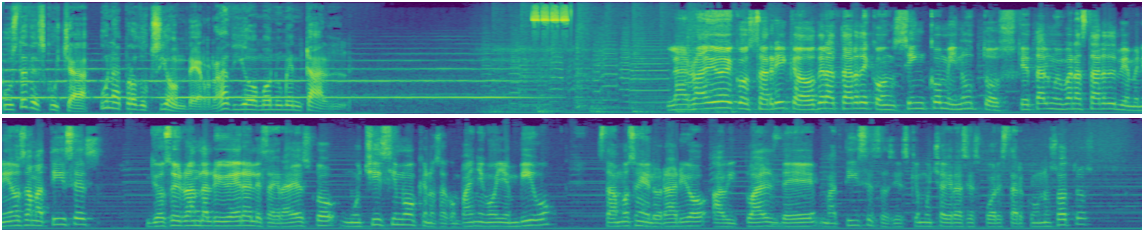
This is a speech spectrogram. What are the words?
Usted escucha una producción de Radio Monumental. La radio de Costa Rica, 2 de la tarde con 5 minutos. ¿Qué tal? Muy buenas tardes, bienvenidos a Matices. Yo soy Randall Rivera y les agradezco muchísimo que nos acompañen hoy en vivo. Estamos en el horario habitual de Matices, así es que muchas gracias por estar con nosotros.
